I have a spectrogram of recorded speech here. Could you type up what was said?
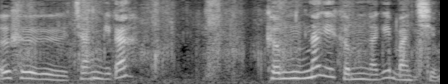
으흐, 장미가 겁나게 겁나게 많지요.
